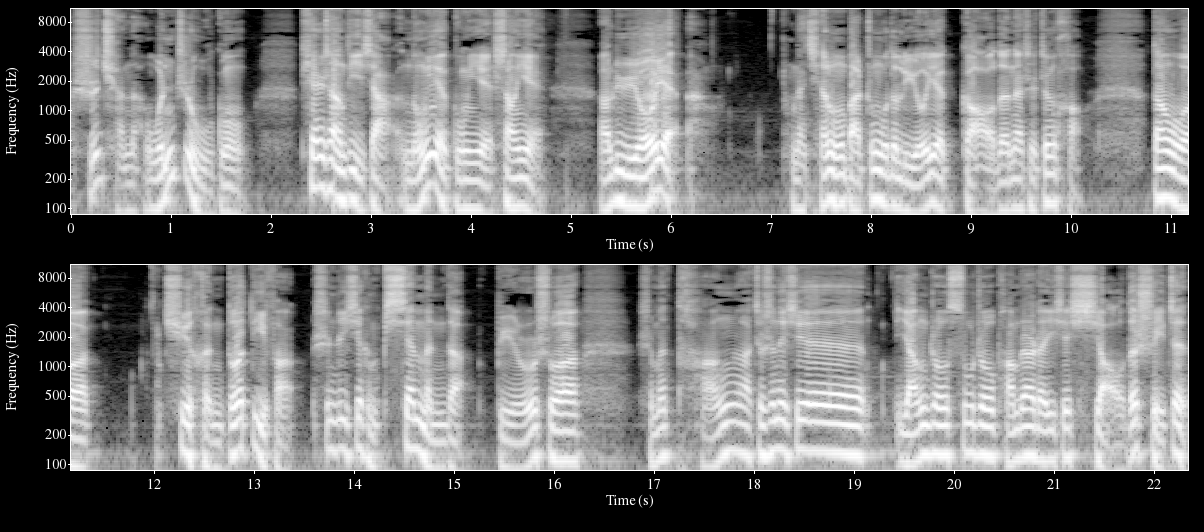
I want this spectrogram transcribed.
十全呢，文治武功、天上地下、农业、工业、商业啊、旅游业。那乾隆把中国的旅游业搞得那是真好。当我去很多地方，甚至一些很偏门的，比如说。什么唐啊，就是那些扬州、苏州旁边的一些小的水镇，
